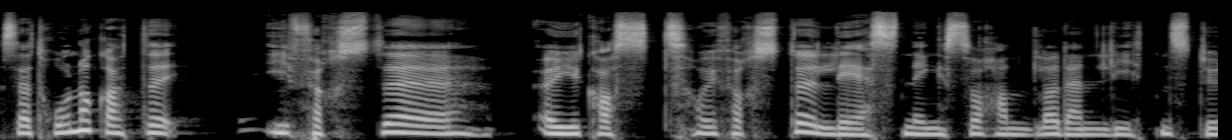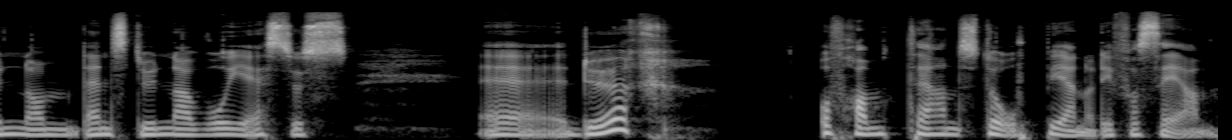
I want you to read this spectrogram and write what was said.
Så jeg tror nok at det, i første øyekast og i første lesning så handler den liten stund om den stunda hvor Jesus eh, dør, og fram til han står opp igjen og de får se han.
